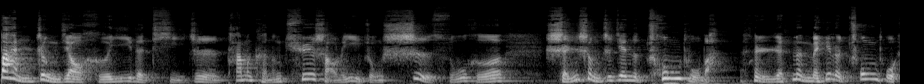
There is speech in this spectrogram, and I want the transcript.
半政教合一的体制，他们可能缺少了一种世俗和。神圣之间的冲突吧，人们没了冲突，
